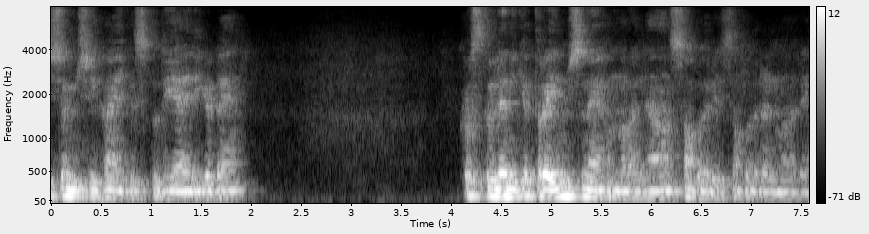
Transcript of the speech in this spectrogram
ഈശ്വംഷിഹായിക്ക് സ്തുതിയായിരിക്കട്ടെ. ക്രിസ്തുവിൽ എനിക്ക് ഇത്രയും സ്നേഹം നിറഞ്ഞ സഹോദരി സഹോദരന്മാരെ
